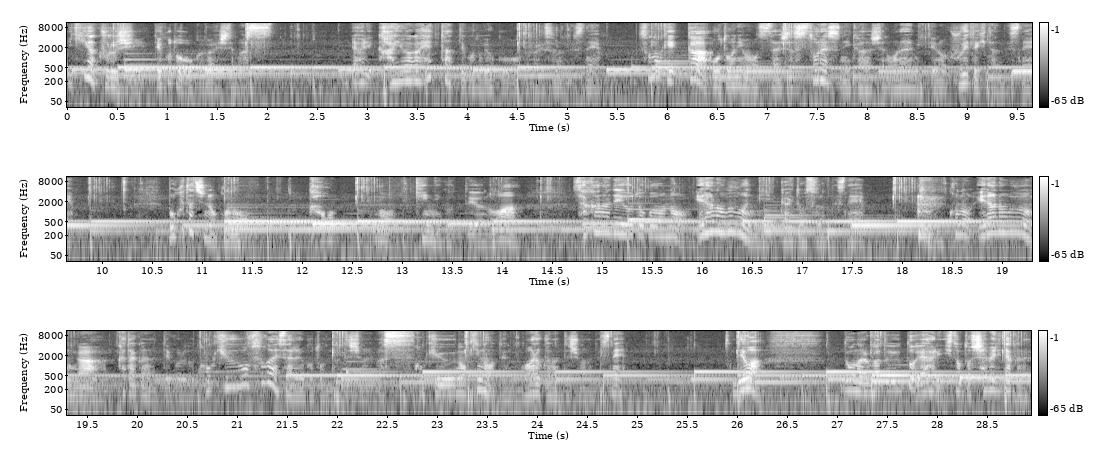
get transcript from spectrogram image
息が苦しいっていうことをお伺いしてます。やはり会話が減ったってことをよくお伺いするんですね。その結果冒頭にもお伝えしたストレスに関してのお悩みっていうのが増えてきたんですね。僕たちのこの顔の筋肉っていうのは魚でいうところのエラの部分に該当するんですね。エラの部分が硬くなってくると呼吸を阻害されることになってしまいます。呼吸の機能っていうのが悪くなってしまうんですね。ではどうなるかというとやはり人と喋りたくない。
